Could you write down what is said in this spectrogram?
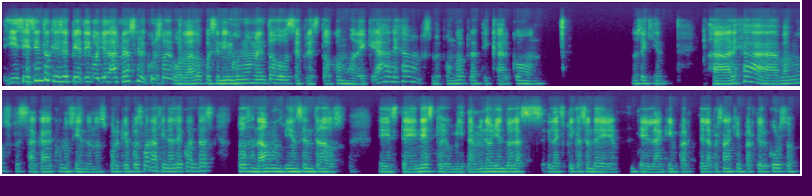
y sí siento que sí se pierde, digo yo, al menos en el curso de bordado, pues en ningún momento se prestó como de que, ah, déjame, pues me pongo a platicar con, no sé quién. Ah, deja, vamos pues acá conociéndonos, porque pues bueno, a final de cuentas todos andábamos bien centrados este, en esto y también oyendo las, la explicación de, de la que de la persona que impartió el curso.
